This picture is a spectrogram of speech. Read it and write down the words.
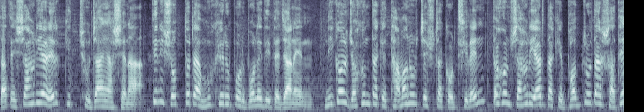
তাতে শাহরিয়ারের কিচ্ছু যায় আসে না। তিনি সত্যটা মুখের উপর বলে দিতে জানেন। নিকল যখন তাকে থামানোর চেষ্টা করছিলেন, তখন শাহরিয়ার তাকে ভদ্রতার সাথে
